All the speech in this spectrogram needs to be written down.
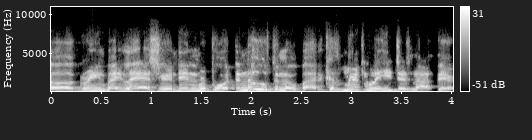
uh, Green Bay last year and didn't report the news to nobody because mentally he's just not there.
